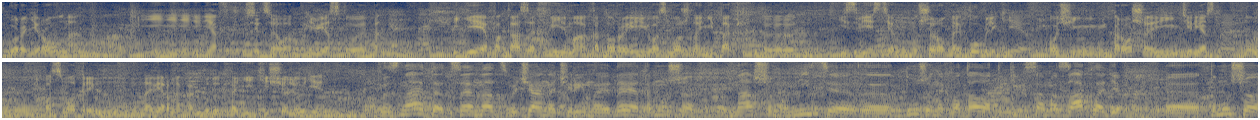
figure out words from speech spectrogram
в городе Ровно, и я всецело приветствую это. Идея показа фильма, который, возможно, не так э, известен широкой публике, очень хорошая и интересная. Ну, посмотрим, наверное, как будут ходить еще люди. Ви знаєте, це надзвичайно чарівна ідея, тому що в нашому місті е, дуже не вистачало таких саме закладів, е, тому що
